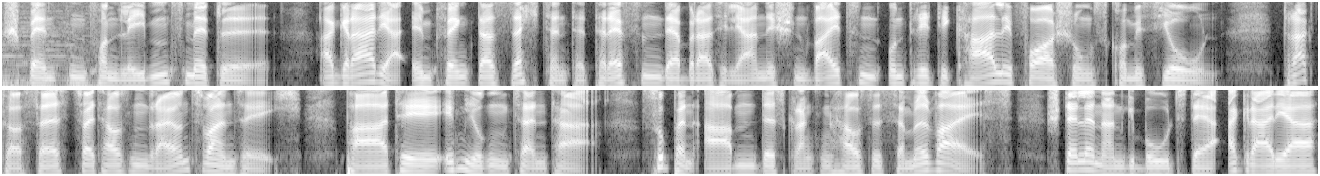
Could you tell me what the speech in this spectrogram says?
Spenden von Lebensmitteln. Agraria empfängt das 16. Treffen der brasilianischen Weizen- und Tritikale-Forschungskommission. Traktorfest 2023. Party im Jugendcenter. Suppenabend des Krankenhauses Semmelweis. Stellenangebot der Agraria,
